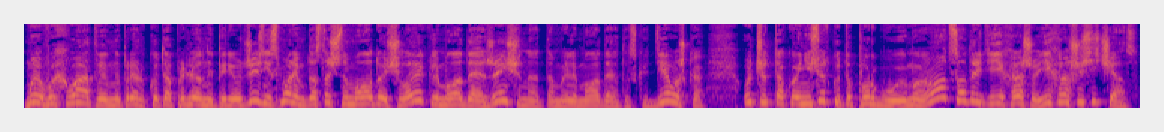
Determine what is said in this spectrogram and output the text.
Мы выхватываем, например, какой-то определенный период жизни, смотрим, достаточно молодой человек или молодая женщина, там, или молодая, так сказать, девушка, вот что-то такое несет какую-то пургу, и мы, вот, смотрите, ей хорошо, ей хорошо сейчас.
